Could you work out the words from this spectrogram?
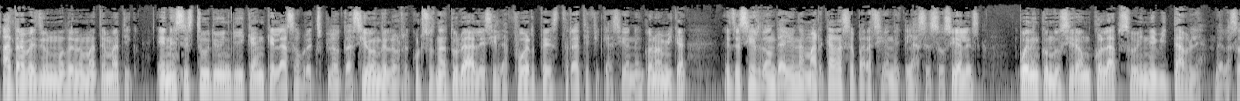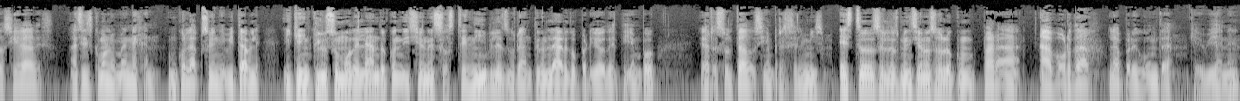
a través de un modelo matemático. En ese estudio indican que la sobreexplotación de los recursos naturales y la fuerte estratificación económica, es decir, donde hay una marcada separación de clases sociales, pueden conducir a un colapso inevitable de las sociedades. Así es como lo manejan, un colapso inevitable. Y que incluso modelando condiciones sostenibles durante un largo periodo de tiempo, el resultado siempre es el mismo. Esto se los menciono solo como para abordar la pregunta que viene.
